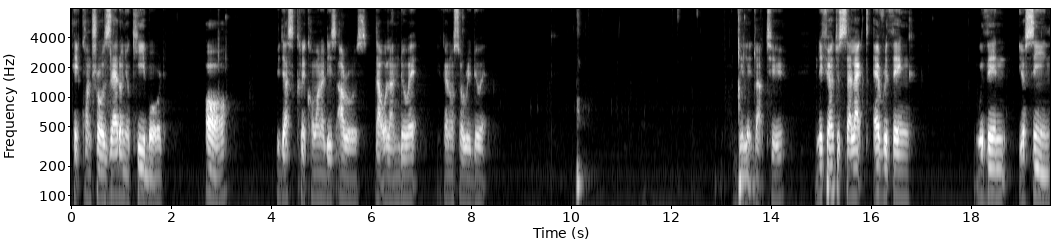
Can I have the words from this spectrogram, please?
hit Control Z on your keyboard or you just click on one of these arrows that will undo it. You can also redo it. Delete that too. And if you want to select everything within your scene,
